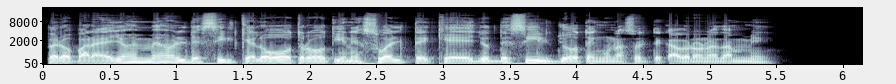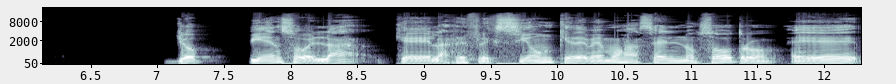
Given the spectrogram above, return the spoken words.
Pero para ellos es mejor decir que el otro tiene suerte que ellos decir yo tengo una suerte cabrona también. Yo pienso, ¿verdad? Que la reflexión que debemos hacer nosotros es,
